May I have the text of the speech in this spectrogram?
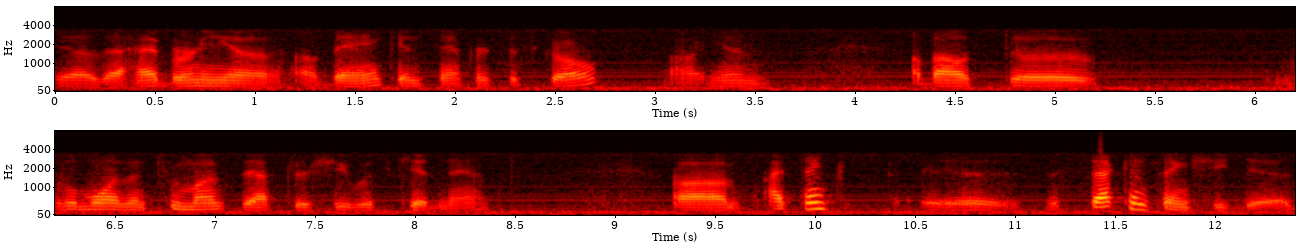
uh, the Hibernia Bank in San Francisco in about a little more than two months after she was kidnapped. Um, I think the second thing she did,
